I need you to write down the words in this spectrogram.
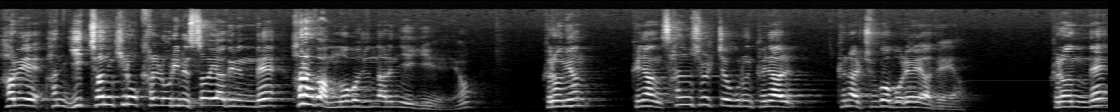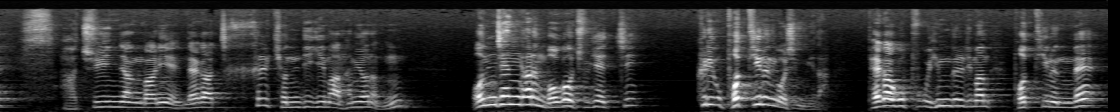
하루에 한 2000kcal 칼로리는 써야 되는데 하나도 안 먹어준다는 얘기예요. 그러면 그냥 산술적으로는 그날 그날 죽어버려야 돼요. 그런데 아, 주인 양반이 내가 잘 견디기만 하면은 언젠가는 먹어주겠지. 그리고 버티는 것입니다. 배가 고프고 힘들지만 버티는데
